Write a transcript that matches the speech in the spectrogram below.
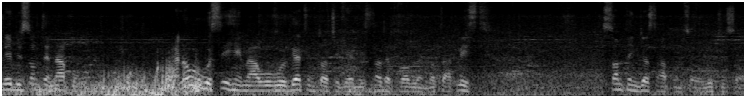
Maybe something happened. I know we will see him. I will we'll get in touch again. It's not a problem, but at least something just happened. So, which is all,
